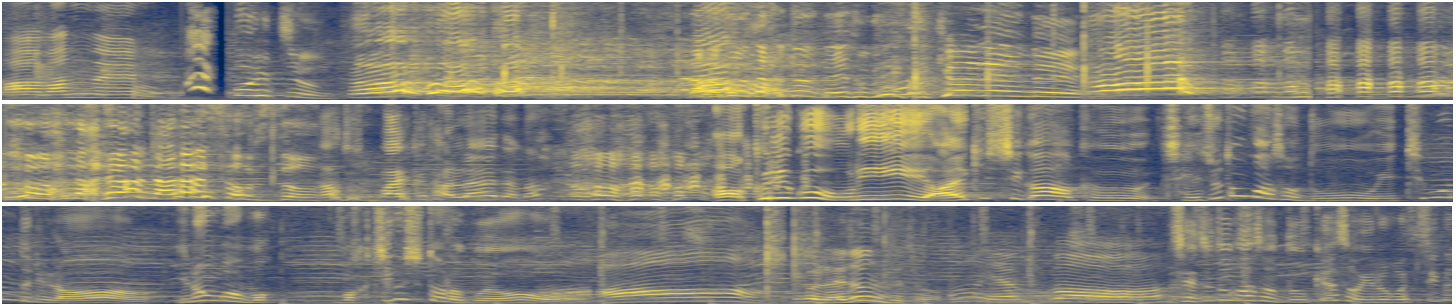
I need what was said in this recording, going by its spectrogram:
아아 맞네 뻘쭘. 나도 나도 내 동생 지켜야 되는데. 나야 난할 수 없어. 나도 마이크 달라야 되나? 어 그리고 우리 아이키 씨가 그 제주도 가서도 이 팀원들이랑 이런 거 막 막 찍으시더라고요. 아 이거 레전드죠. 아 예뻐 제주도 가서도 계속 이런 거 찍어,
